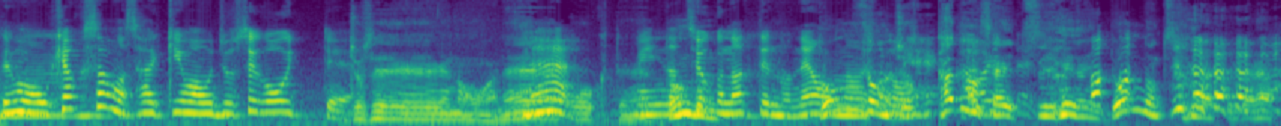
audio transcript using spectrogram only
でもお客さんが最近は女性が多いって。女性の方がねね。多くてね。みんな強くなってんのねどんどん女ただでさえ強いのにどんどん強くなってるから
